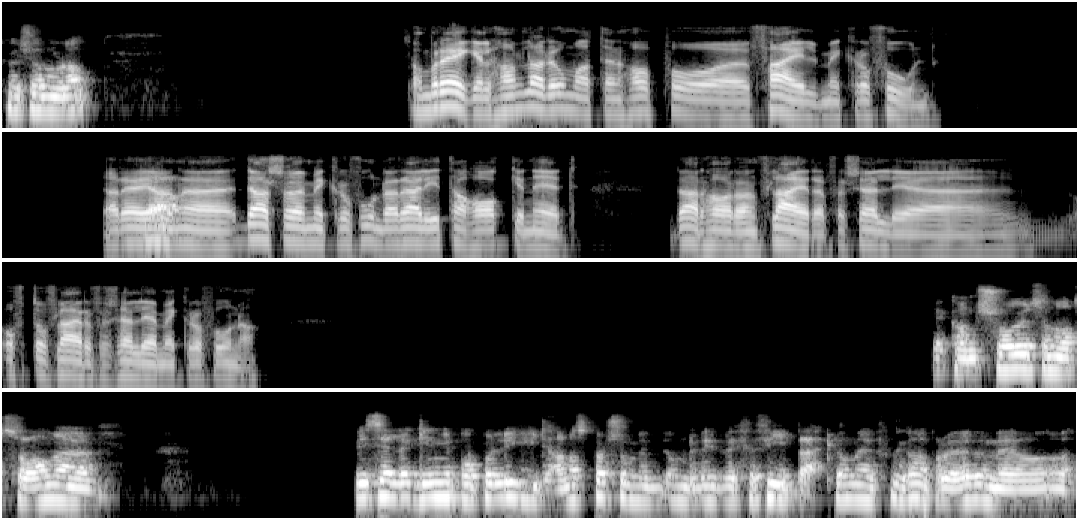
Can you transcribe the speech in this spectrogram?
Skal vi se nå, da. Som regel handler det om at en har på eh, feil mikrofon. Der, er Ja. der så er mikrofonen, der er en liten hake ned. Der har han flere forskjellige, ofte flere forskjellige mikrofoner. Det kan se ut som at samme Hvis jeg legger inn på, på lyd her, har spørs om, om det blir for feedback. Men vi kan prøve med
